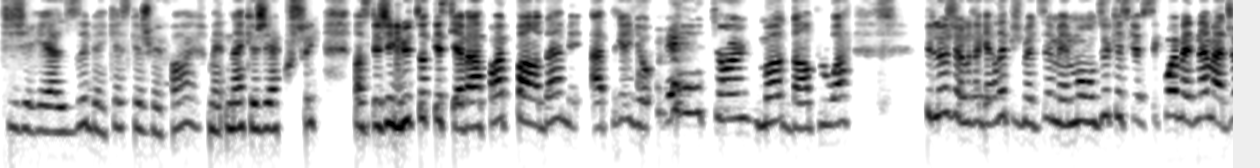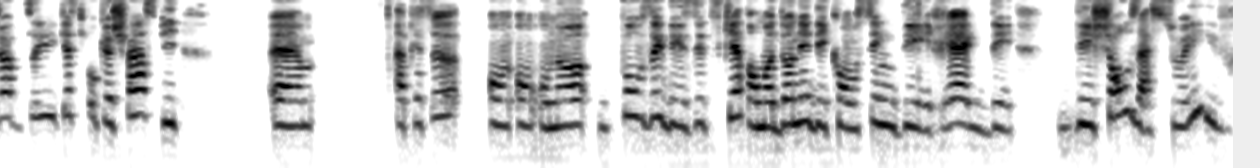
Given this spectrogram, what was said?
puis j'ai réalisé, ben, qu'est-ce que je vais faire maintenant que j'ai accouché? Parce que j'ai lu tout ce qu'il y avait à faire pendant, mais après, il n'y a aucun mode d'emploi. Puis là, je le regardais, puis je me disais, mais mon Dieu, qu'est-ce que c'est quoi maintenant ma job? Qu'est-ce qu'il faut que je fasse? Puis euh, après ça, on, on, a posé des étiquettes, on m'a donné des consignes, des règles, des, des choses à suivre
